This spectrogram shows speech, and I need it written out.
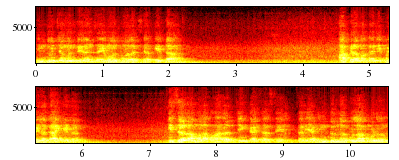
हिंदूंच्या मंदिरांचं महत्त्व लक्षात घेता आक्रमकांनी पहिलं काय केलं? की जर आम्हाला भारत जिंकायचा असेल जर या हिंदूंना गुलाम म्हणून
